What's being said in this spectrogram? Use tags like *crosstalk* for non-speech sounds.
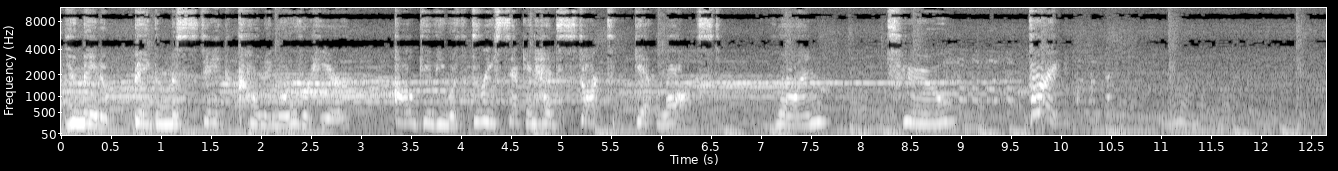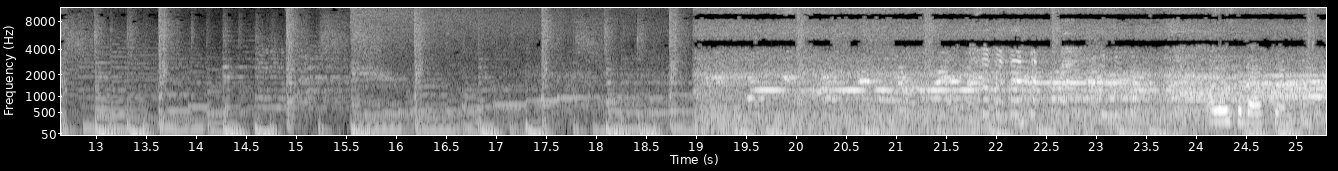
You made a big mistake coming over here. I'll give you a three second head start to get lost. One, two, three. Oh, there's the back thing.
